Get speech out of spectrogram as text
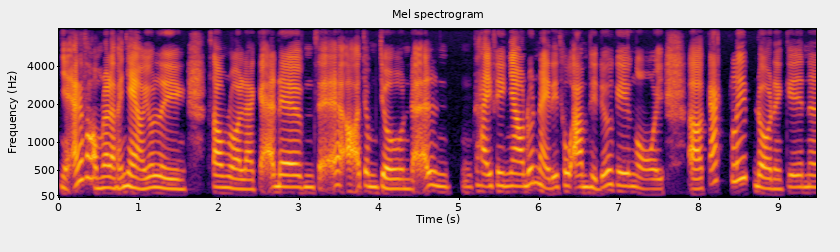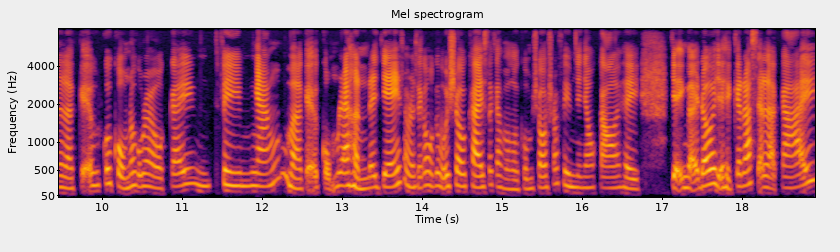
nhả cái phòng ra là phải nhào vô liền. Xong rồi là cả đêm sẽ ở trong trường để thay phiên nhau đứa này đi thu âm thì đứa kia ngồi uh, cắt clip đồ này kia nên là kiểu cuối cùng nó cũng ra một cái phim ngắn mà kiểu cũng ra hình ra dáng xong rồi sẽ có một cái buổi showcase tất cả mọi người cùng show short phim cho nhau coi. Thì chị nghĩ đối với vậy thì cái đó sẽ là cái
